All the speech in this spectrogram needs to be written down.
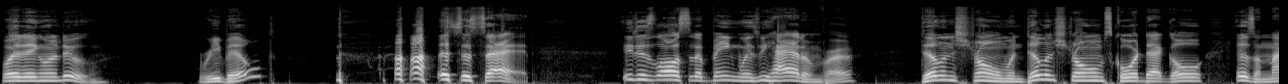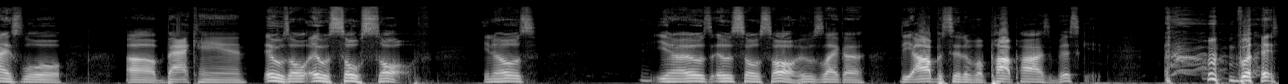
What are they going to do? Rebuild? this is sad. He just lost to the Penguins. We had him, bro. Dylan Strome. When Dylan Strome scored that goal, it was a nice little uh, backhand. It was oh, it was so soft. You know, it was, you know, it was it was so soft. It was like a the opposite of a Popeyes biscuit. but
